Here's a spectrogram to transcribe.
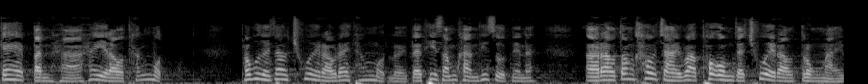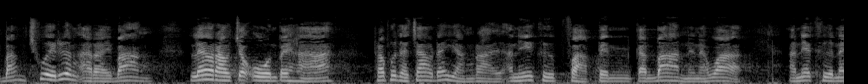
แก้ปัญหาให้เราทั้งหมด พระพุทธเจ้าช่วยเราได้ทั้งหมดเลย แต่ที่สำคัญที่สุดเนี่ยนะเราต้องเข้าใจว่าพระองค์จะช่วยเราตรงไหนบ้างช่วยเรื่องอะไรบ้าง แล้วเราจะโอนไปหาพระพุทธเจ้าได้อย่างไร อันนี้คือฝากเป็นการบ้านเนี่ยนะว่า อันนี้คือใน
